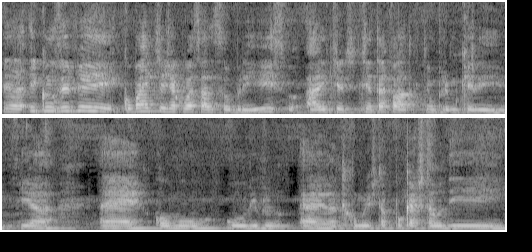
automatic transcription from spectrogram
É, inclusive, como a gente já conversado sobre isso, aí que eu tinha até falado que tinha um primo que ele via é, como um livro é, anticomunista por questão de.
